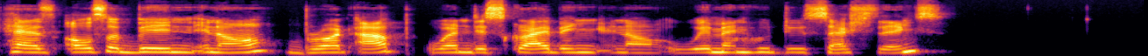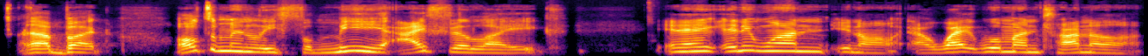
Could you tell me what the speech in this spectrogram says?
has also been, you know, brought up when describing, you know, women who do such things. Uh, but ultimately, for me, I feel like any, anyone, you know, a white woman trying to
